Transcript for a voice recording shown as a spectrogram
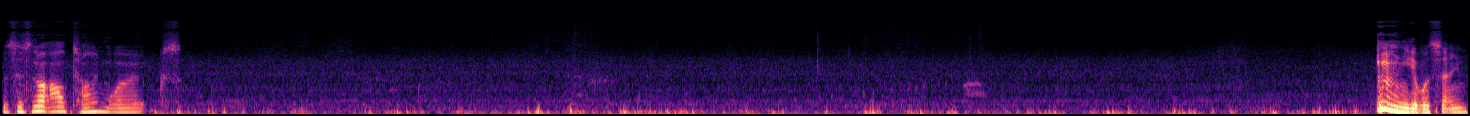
This is not how time works. The same.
